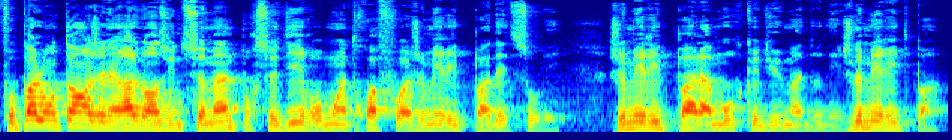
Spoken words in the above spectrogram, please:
Faut pas longtemps en général dans une semaine pour se dire au moins trois fois je mérite pas d'être sauvé, je mérite pas l'amour que Dieu m'a donné, je le mérite pas.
